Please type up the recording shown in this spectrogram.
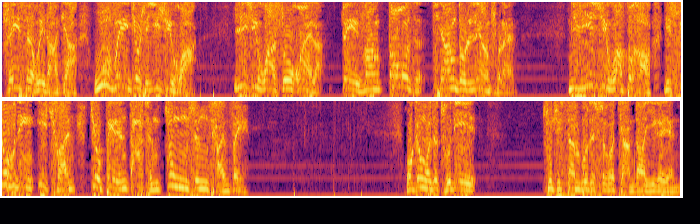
黑社会打架，无非就是一句话。一句话说坏了，对方刀子枪都亮出来了。你一句话不好，你说不定一拳就被人打成终身残废。我跟我的徒弟出去散步的时候讲到一个人，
